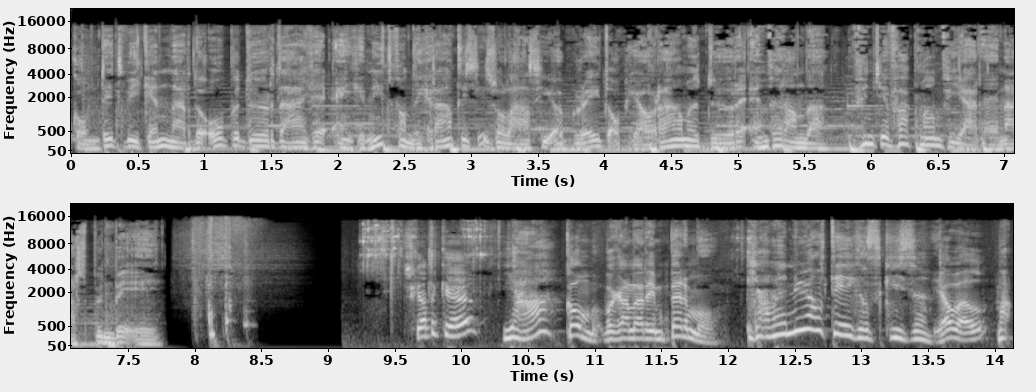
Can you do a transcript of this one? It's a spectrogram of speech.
Kom dit weekend naar de open deurdagen en geniet van de gratis isolatie-upgrade op jouw ramen, deuren en veranda. Vind je vakman via reinaars.be. Schatje? Ja? Kom, we gaan naar Impermo. Gaan wij nu al tegels kiezen? Jawel. Maar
